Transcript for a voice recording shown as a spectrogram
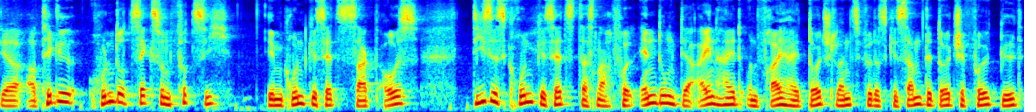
Der Artikel 146 im Grundgesetz sagt aus, dieses Grundgesetz, das nach Vollendung der Einheit und Freiheit Deutschlands für das gesamte deutsche Volk gilt,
